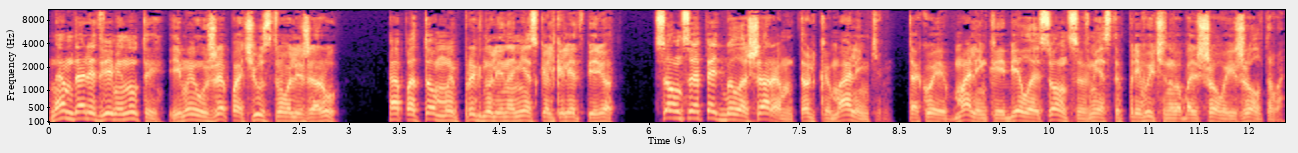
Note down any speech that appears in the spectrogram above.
Нам дали две минуты, и мы уже почувствовали жару. А потом мы прыгнули на несколько лет вперед. Солнце опять было шаром, только маленьким. Такое маленькое белое солнце вместо привычного большого и желтого.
